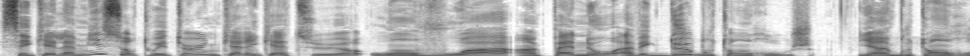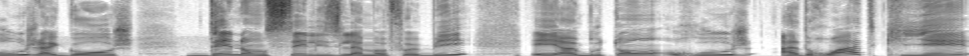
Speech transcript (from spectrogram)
c'est qu'elle a mis sur Twitter une caricature où on voit un panneau avec deux boutons rouges. Il y a un bouton rouge à gauche, dénoncer l'islamophobie, et un bouton rouge à droite qui est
